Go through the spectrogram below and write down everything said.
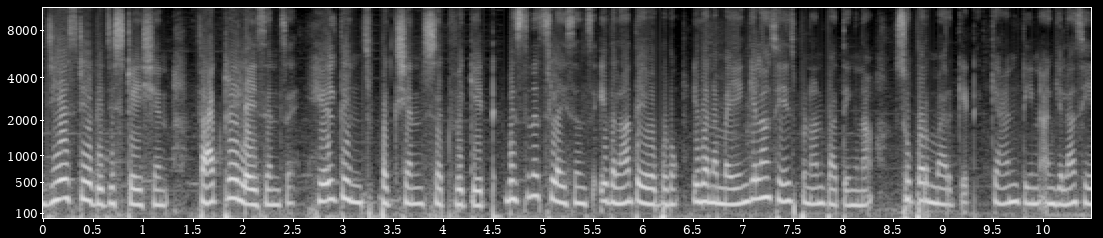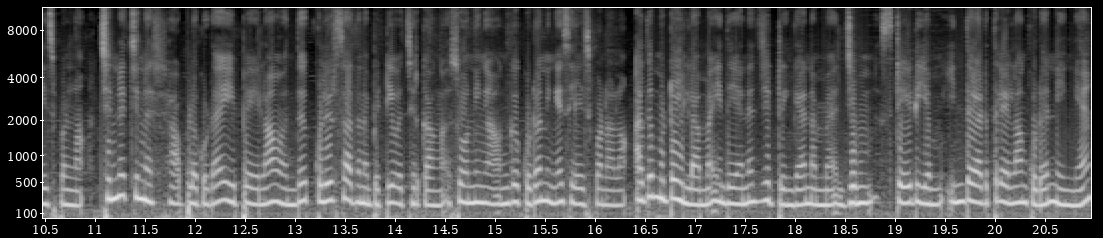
G S T registration factory licence health inspection certificate business licence இதெல்லாம் தேவைப்படும். இதை நம்ம எங்கெல்லாம் சேல்ஸ் பண்ணலான்னு பார்த்தீங்கன்னா சூப்பர் மார்க்கெட் கேன்டீன் அங்கெல்லாம் சேல்ஸ் பண்ணலாம். சின்ன சின்ன ஷாப்பில் கூட இப்போ எல்லாம் வந்து குளிர்சாதன பெட்டி வச்சுருக்காங்க. ஸோ நீங்கள் அங்கே கூட நீங்கள் சேல்ஸ் பண்ணலாம். அது மட்டும் இல்லாமல் இந்த எனர்ஜி ட்ரிங்கை நம்ம ஜிம் ஸ்டேடியம் இந்த இடத்துல எல்லாம் கூட நீங்கள்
